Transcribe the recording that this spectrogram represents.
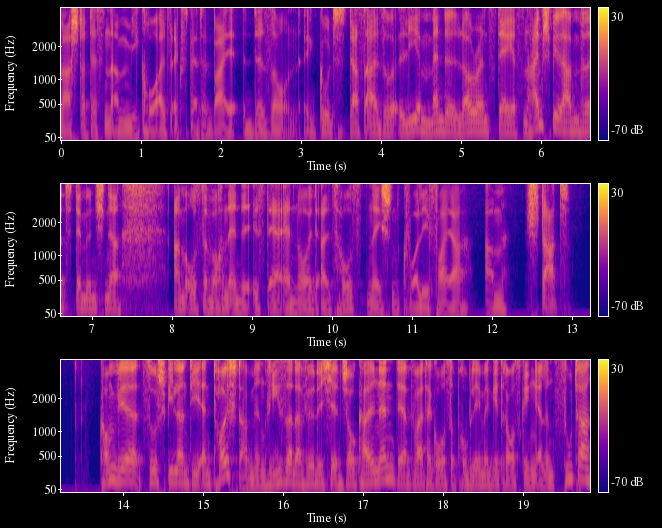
war stattdessen am Mikro als Experte bei The Zone. Gut, das also Liam Mendel Lawrence, der jetzt ein Heimspiel haben wird, der Münchner. Am Osterwochenende ist er erneut als Host Nation Qualifier am Start. Kommen wir zu Spielern, die enttäuscht haben in Riesa. Da würde ich Joe Cull nennen. Der hat weiter große Probleme, geht raus gegen Alan Suter.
